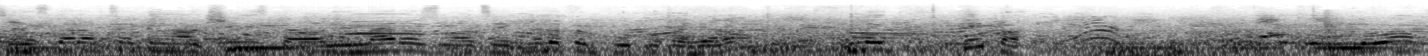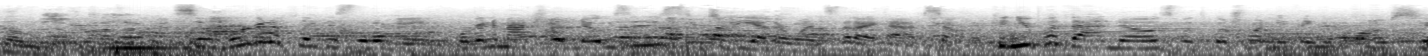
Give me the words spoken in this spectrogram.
So instead of taking our cheese down, you might as well take elephant poop over here and make paper. Thank you. You're welcome. So we're gonna play this little game. We're gonna match the noses to the other ones that I have. So can you put that nose with which one you think it belongs to?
